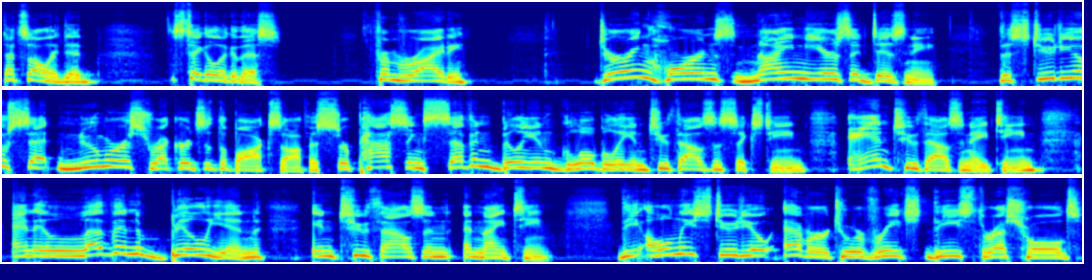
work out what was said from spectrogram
That's all he did. Let's take a look at this from Variety. During Horn's nine years at Disney, the studio set numerous records at the box office, surpassing 7 billion globally in 2016 and 2018 and 11 billion in 2019 the only studio ever to have reached these thresholds.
